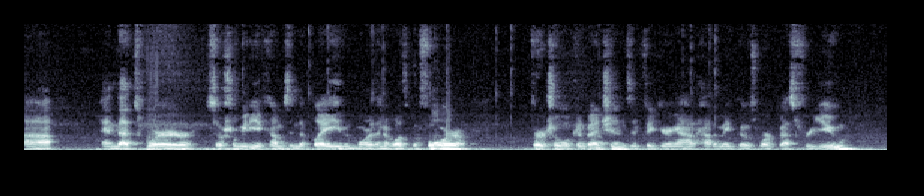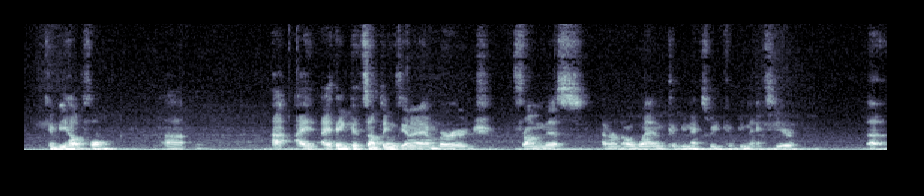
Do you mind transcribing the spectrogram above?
Uh, and that's where social media comes into play even more than it was before. Virtual conventions and figuring out how to make those work best for you can be helpful. Uh, I, I think that something's going to emerge from this. I don't know when, could be next week, could be next year. Uh,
